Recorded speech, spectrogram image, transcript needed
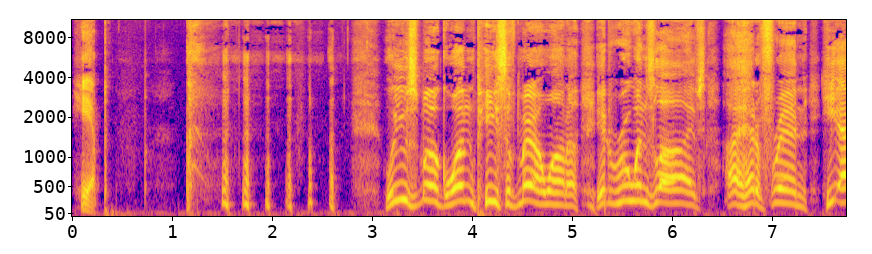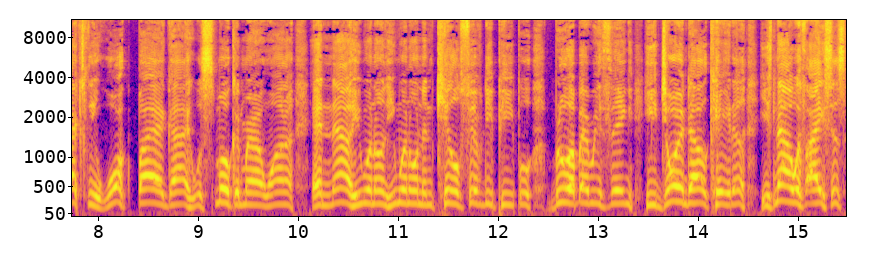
hip. when you smoke one piece of marijuana, it ruins lives. I had a friend, he actually walked by a guy who was smoking marijuana, and now he went on he went on and killed 50 people, blew up everything. He joined Al Qaeda. He's now with ISIS.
